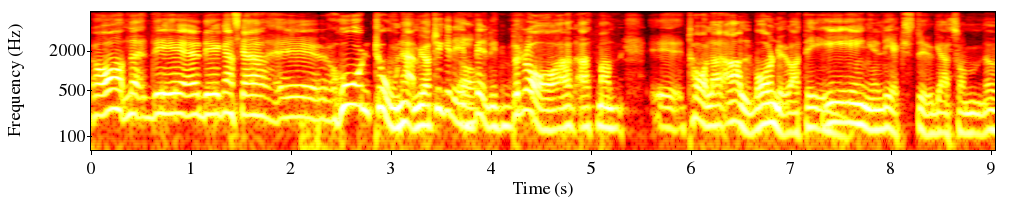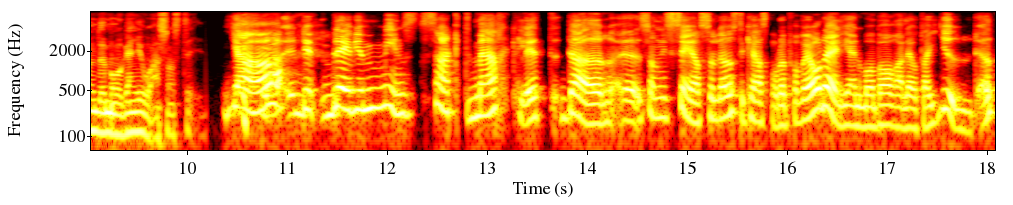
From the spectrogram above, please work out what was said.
Ja, det är, det är ganska eh, hård ton här men jag tycker det är ja. väldigt bra att, att man eh, talar allvar nu, att det är mm. ingen lekstuga som under Morgan Johanssons tid. Ja, det blev ju minst sagt märkligt där. Eh, som ni ser så löste Kasper det för vår del genom att bara låta ljudet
